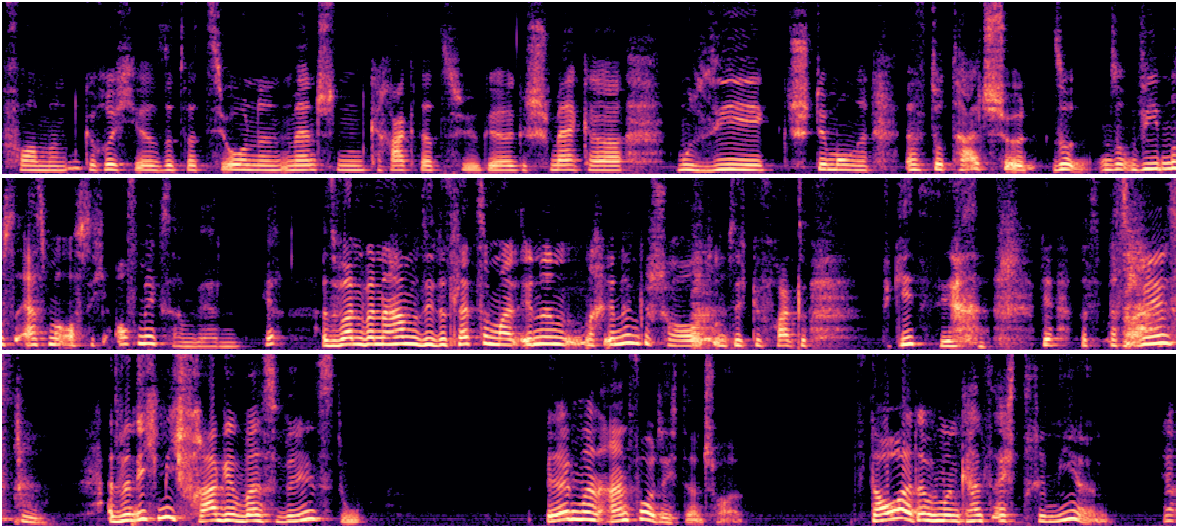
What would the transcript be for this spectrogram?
Formen, Gerüche, Situationen, Menschen, Charakterzüge, Geschmäcker, Musik, Stimmungen. Das ist total schön. So, so wie muss erstmal auf sich aufmerksam werden. Ja? Also wann, wann haben Sie das letzte Mal innen, nach innen geschaut und sich gefragt, so, wie geht's dir? Ja, was, was willst du? Also wenn ich mich frage, was willst du? Irgendwann antworte ich dann schon. Es dauert, aber man kann es echt trainieren. Ja,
